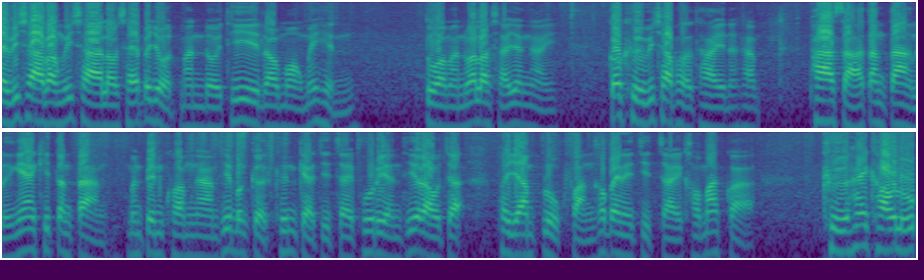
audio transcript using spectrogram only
แต่วิชาบางวิชาเราใช้ประโยชน์มันโดยที่เรามองไม่เห็นตัวมันว่าเราใช้ยังไง ก็คือวิชาภาษาไทยนะครับ ภาษาต่างๆ หรือแง่คิดต่างๆ มันเป็นความงามที่บังเกิดขึ้นแก่จิตใจผู้เรียนที่เราจะพยายามปลูกฝังเข้าไปในจิตใจเขามากกว่า คือให้เขารู้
